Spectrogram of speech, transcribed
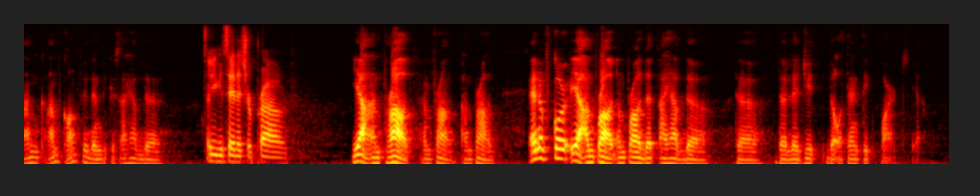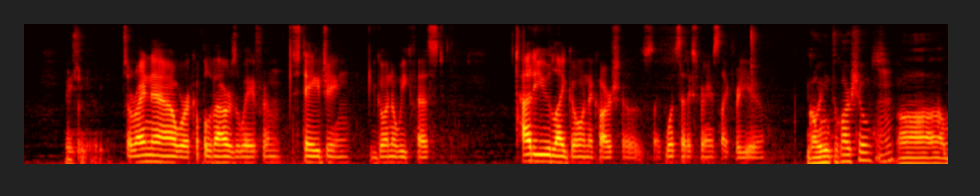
I'm I'm confident because I have the Or you can say that you're proud. yeah i'm proud i'm proud i'm proud and of course yeah i'm proud i'm proud that i have the the the legit the authentic part. yeah basically So right now we're a couple of hours away from staging, going to Wekfest. How do you like going to car shows? Like, what's that experience like for you? going to car shows Mhm. um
